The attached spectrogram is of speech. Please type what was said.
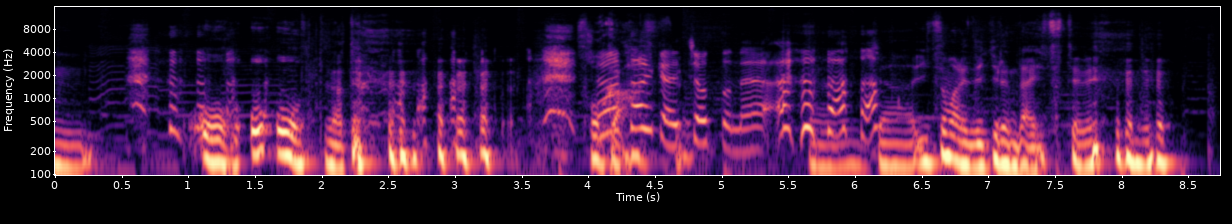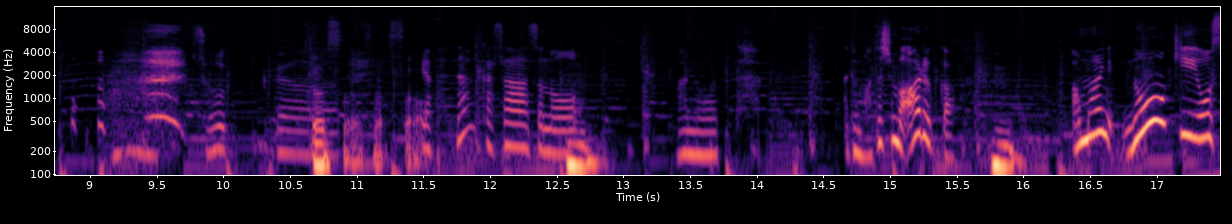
うん、おうおおうってなって。そ そうか。確かにちょっとね。うんじゃあいつまでできるんだい？っつってね。そっか。そうそうそうそう。いや、なんかさ、そうん。の、あの、たでも私もあるか。うん。あまり納期を過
